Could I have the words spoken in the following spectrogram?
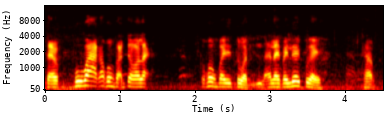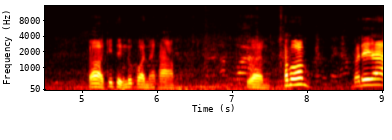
แต่ผู้ว่าก็คงสัญจรแหละ ก็คงไปตรวจอะไรไปเรื่อยเปื่อยครับ ก็คิดถึงทุกคนนะครับส่วนครับผมสวัสดีจ้า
